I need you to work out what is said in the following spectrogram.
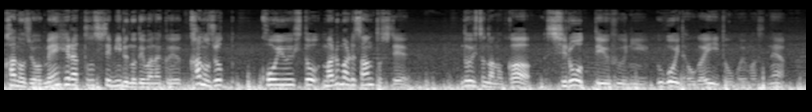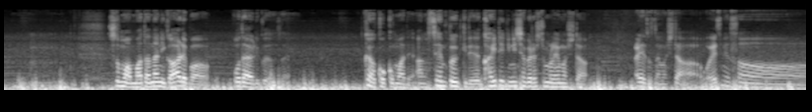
彼女をメンヘラとして見るのではなく彼女こういう人〇〇さんとしてどういう人なのか知ろうっていう風に動いた方がいいと思いますね、うん、ちょっとまあまた何かあればお便りください。今日はここまで。あの扇風機で快適に喋らせてもらいました。ありがとうございました。おやすみなさい。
